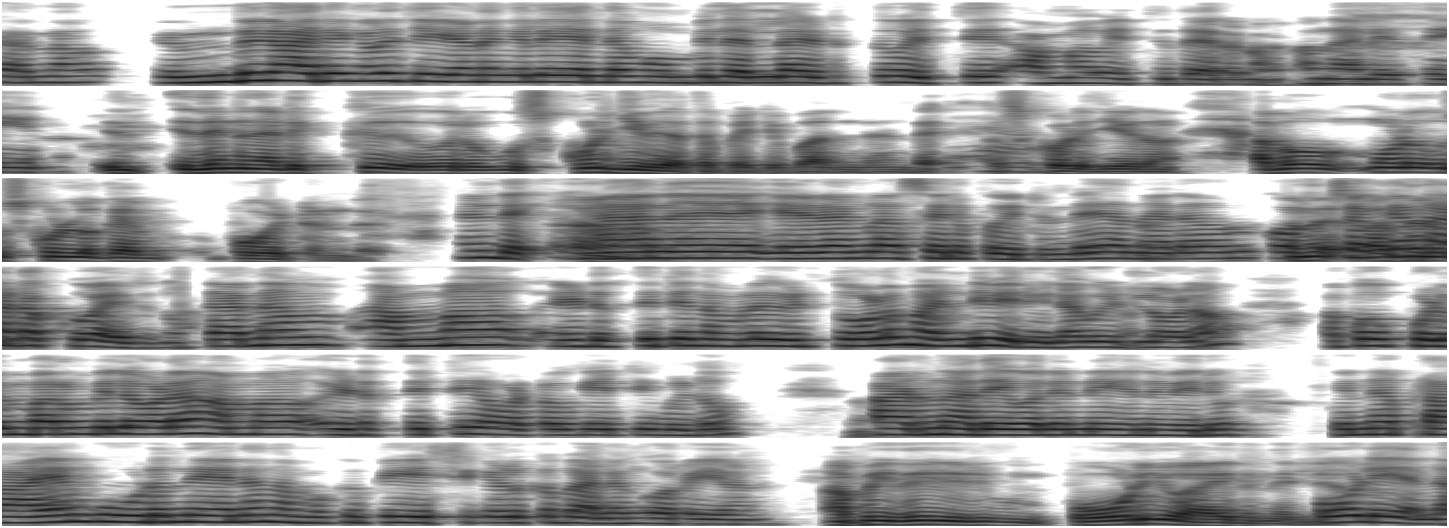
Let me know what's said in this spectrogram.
കാരണം എന്ത് കാര്യങ്ങൾ ചെയ്യണമെങ്കിൽ എന്റെ മുമ്പിൽ എല്ലാം എടുത്തു വെച്ച് അമ്മ വെച്ച് തരണം. എന്നാലേ ചെയ്യുന്നു. ഇത് ഇതിന്റെ നടുക്ക് ഒരു സ്കൂൾ ജീവിതത്തെ പറ്റി പറഞ്ഞിട്ടുണ്ട് സ്കൂൾ ജീവിതം. അപ്പോൾ മോൾ സ്കൂളിലൊക്കെ പോയിട്ടുണ്ട്. ഉണ്ട്. ഞാൻ ഏഴാം ക്ലാസ് വരെ പോയിട്ടുണ്ട്. അന്നേരം കുറച്ചൊക്കെ നടക്കുമായിരുന്നു. കാരണം അമ്മ എടുത്തിട്ട് നമ്മൾ എടുത്തോളം വണ്ടി വരൂല വീട്ടിലോളം. അപ്പൊ പുളിമ്പറമ്പിലോളം അമ്മ എടുത്തിട്ട് ഓട്ടോ കയറ്റി വിടും. അവിടുന്ന് അതേപോലെ തന്നെ ഇങ്ങനെ വരും. പിന്നെ പ്രായം കൂടുന്നതിന് നമുക്ക് പേശികൾക്ക് ബലം കുറയാണ്. അപ്പൊ ഇത് പോളിയോ ആയിരുന്നില്ല? പോളിയല്ല.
